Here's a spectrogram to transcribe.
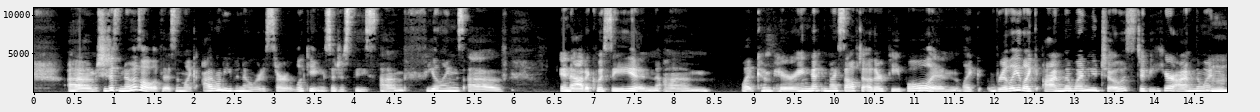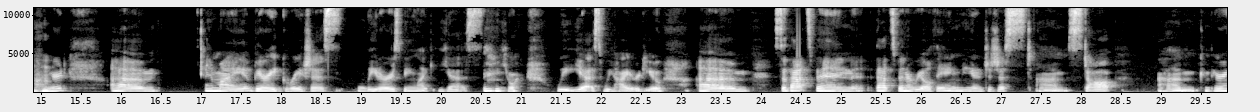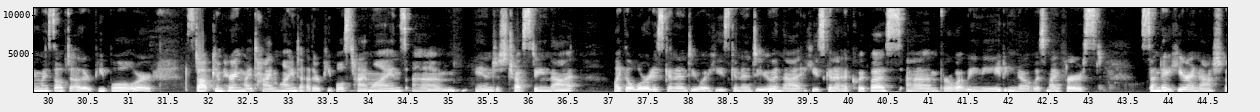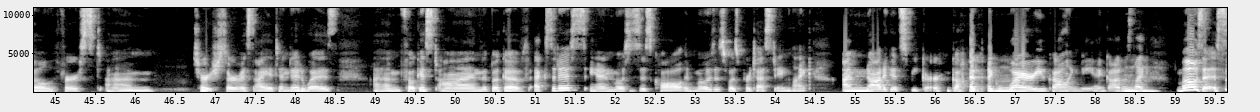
Um, she just knows all of this. And like, I don't even know where to start looking. So just these um, feelings of inadequacy and, um, like comparing myself to other people and like really like I'm the one you chose to be here. I'm the one you mm-hmm. hired. Um, and my very gracious leaders being like, yes, you're we yes, we hired you. Um, so that's been that's been a real thing, you know, to just um, stop um, comparing myself to other people or stop comparing my timeline to other people's timelines um, and just trusting that like the Lord is going to do what He's going to do and that He's going to equip us um, for what we need. You know, it was my first Sunday here in Nashville. The first um, church service I attended was um, focused on the book of Exodus and Moses' call. And Moses was protesting, like, I'm not a good speaker. God, like, mm. why are you calling me? And God was mm-hmm. like, Moses,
